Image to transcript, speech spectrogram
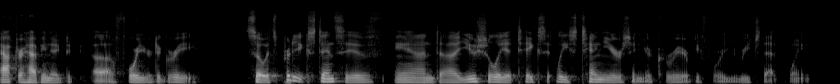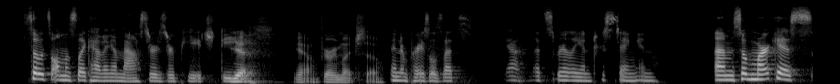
after having a de- uh, four-year degree. So it's pretty extensive, and uh, usually it takes at least ten years in your career before you reach that point. So it's almost like having a master's or PhD Yes, yeah, very much so. in appraisals. That's yeah, that's really interesting. And um, so Marcus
